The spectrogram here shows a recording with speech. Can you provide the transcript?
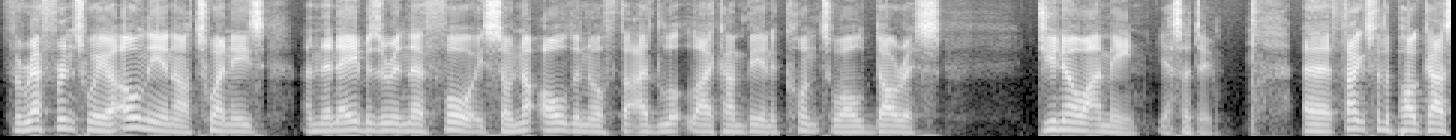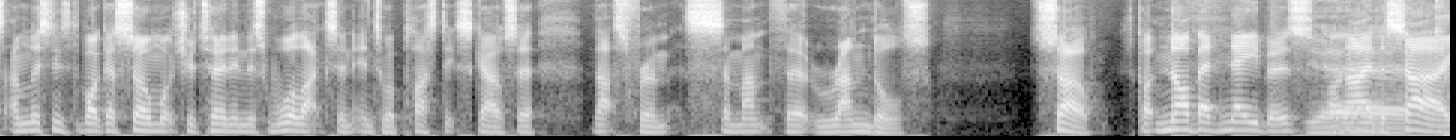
For reference, we are only in our 20s and the neighbours are in their 40s, so not old enough that I'd look like I'm being a cunt to old Doris. Do you know what I mean? Yes, I do. Uh, thanks for the podcast. I'm listening to the podcast so much, you're turning this wool accent into a plastic scouser. That's from Samantha Randalls. So, got knobhead neighbours on either side.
